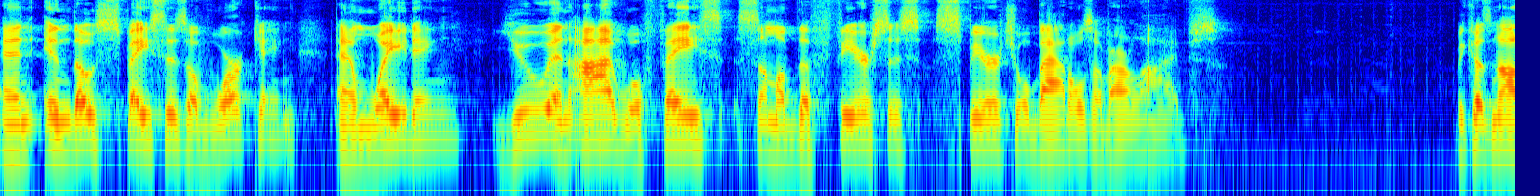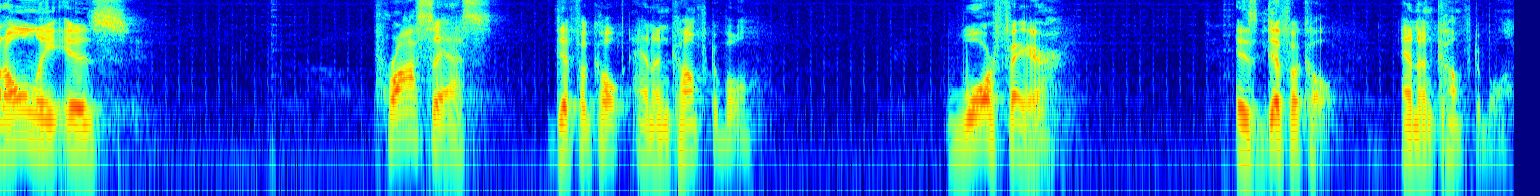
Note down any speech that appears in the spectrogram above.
And in those spaces of working and waiting, you and I will face some of the fiercest spiritual battles of our lives. Because not only is process difficult and uncomfortable. Warfare is difficult and uncomfortable.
